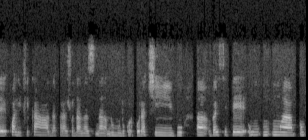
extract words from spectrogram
é, qualificada para ajudar nas, na, no mundo corporativo, uh, vai se ter um, um, uma, um,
